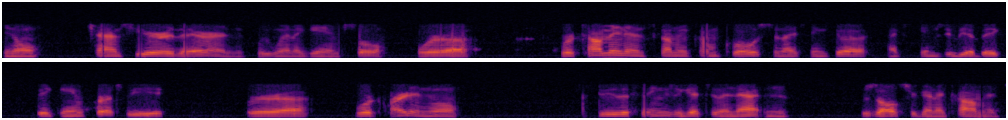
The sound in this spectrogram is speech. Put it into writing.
you know chance here or there, and we win a game. So we're uh, we're coming, and it's coming come close. And I think uh, next game's gonna be a big big game for us. We we're uh, work hard, and we'll do the things and get to the net, and results are gonna come. It's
